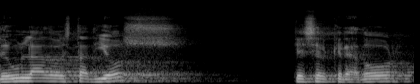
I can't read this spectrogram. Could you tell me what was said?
de un lado está Dios, que es el creador,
